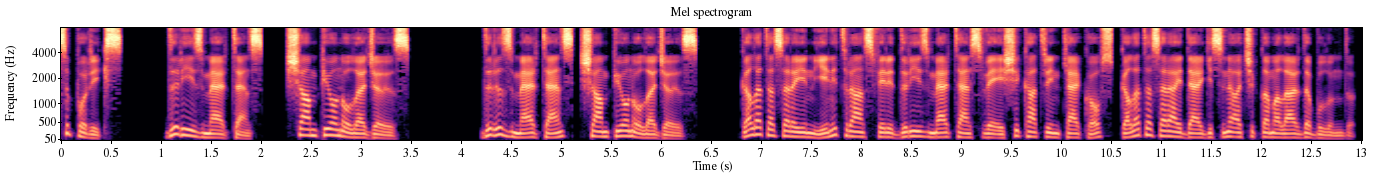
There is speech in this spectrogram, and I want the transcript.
Sporix. Dries Mertens. Şampiyon olacağız. Dries Mertens, şampiyon olacağız. Galatasaray'ın yeni transferi Dries Mertens ve eşi Katrin Kerkhoffs, Galatasaray dergisine açıklamalarda bulundu.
